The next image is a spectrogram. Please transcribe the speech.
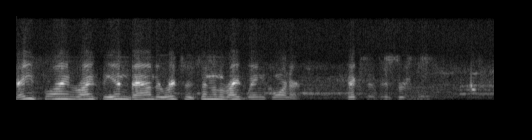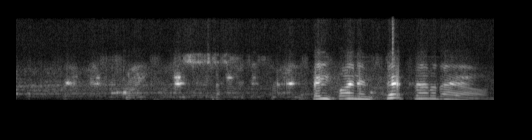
Baseline right, the inbound to Richardson in the right wing corner. Picks up his baseline and steps out of bounds.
